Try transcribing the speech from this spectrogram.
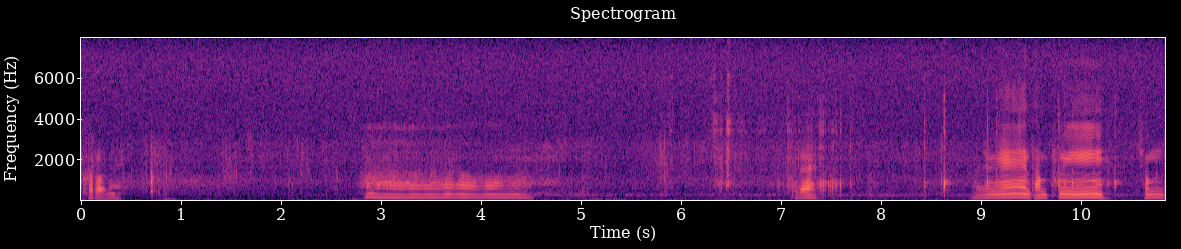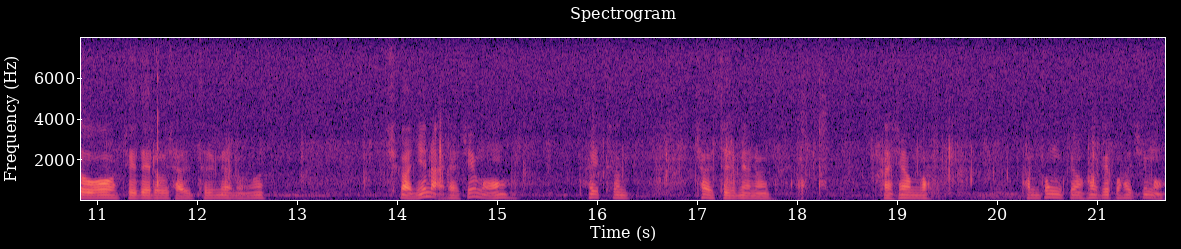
그러네. 아, 그래. 나중에 단풍이 좀 더 제대로 잘 들면은 시간이 나야지 뭐. 하여튼 잘 들면은 다시 한번 단풍 구경하기로 하지 뭐.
